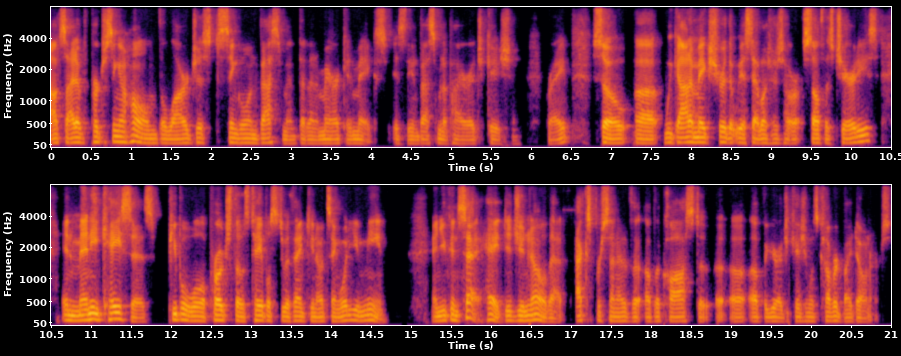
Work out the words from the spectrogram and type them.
outside of purchasing a home, the largest single investment that an American makes is the investment of higher education right? So uh, we got to make sure that we establish ourselves as charities. In many cases, people will approach those tables to do a thank you note saying, "What do you mean?" And you can say, "Hey, did you know that X percent of the of the cost of, of your education was covered by donors,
